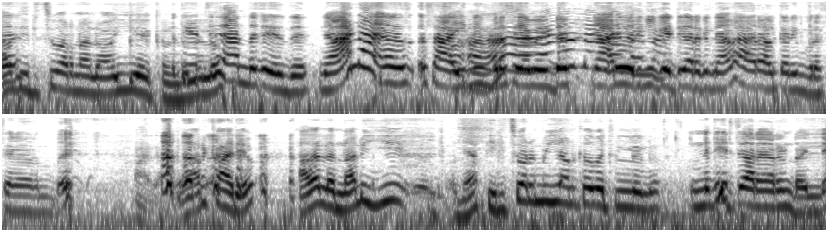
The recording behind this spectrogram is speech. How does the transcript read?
ഞാൻ തിരിച്ചു പറഞ്ഞാലോ? ഈ കേൾക്കണ്ടല്ലോ. ഞാൻ എന്താ ചെയ്തത്? ഞാൻ സായിനെ ഇമ്പ്രസ് ചെയ്യാൻ വേണ്ടി ഞാൻ ഒരുങ്ങി കെട്ടി ഞാൻ വേറെ ഇമ്പ്രസ് കാര്യം. അതല്ല എന്നാലും ഈ ഞാൻ തിരിച്ചു പറയുമ്പോ ഈ ആൾക്കത് പറ്റില്ലല്ലോ. ഇന്നെ തിരിച്ചു പറയാറുണ്ടോ? ഇല്ല.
